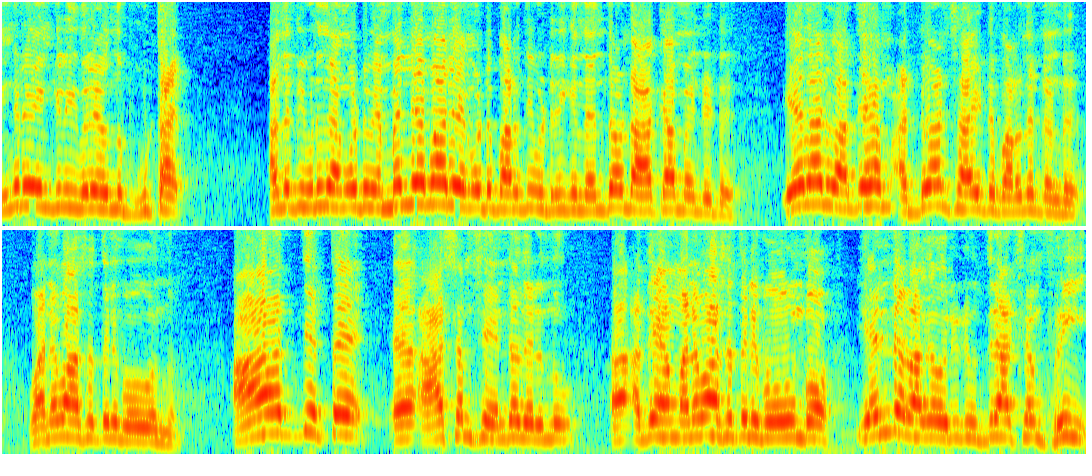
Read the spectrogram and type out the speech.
എങ്ങനെയെങ്കിലും ഇവരെ ഒന്ന് പൂട്ടാൻ. എന്നിട്ട് ഇവിടുന്ന് അങ്ങോട്ടും എം എൽ എമാരെ അങ്ങോട്ട് പറഞ്ഞു വിട്ടിരിക്കുന്നത് എന്തുകൊണ്ട് ആക്കാൻ വേണ്ടിയിട്ട്? ഏതായാലും അദ്ദേഹം അഡ്വാൻസ് ആയിട്ട് പറഞ്ഞിട്ടുണ്ട് വനവാസത്തിന് പോകുമെന്ന് ആദ്യത്തെ ആശംസ എന്റെ തരുന്നു. അദ്ദേഹം വനവാസത്തിന് പോകുമ്പോൾ എന്റെ വക ഒരു രുദ്രാക്ഷം ഫ്രീ.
